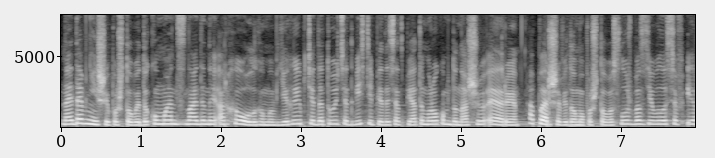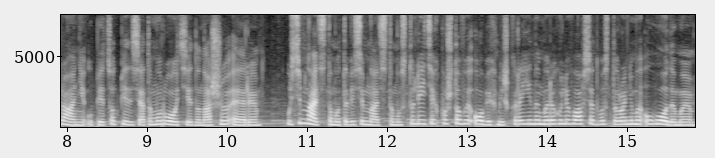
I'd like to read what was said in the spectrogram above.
Найдавніший поштовий документ, знайдений археологами в Єгипті, датується 255 роком до нашої ери. А перша відома поштова служба з'явилася в Ірані у 550 році до нашої ери. У 17 та 18 століттях поштовий обіг між країнами регулювався двосторонніми угодами,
